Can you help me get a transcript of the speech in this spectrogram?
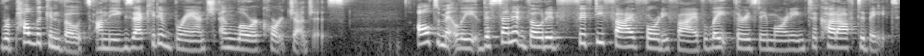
Republican votes on the executive branch and lower court judges. Ultimately, the Senate voted 55-45 late Thursday morning to cut off debate,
